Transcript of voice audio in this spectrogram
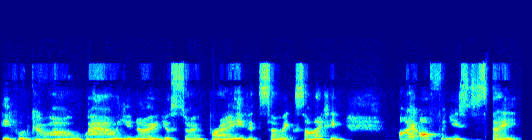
people would go oh wow you know you're so brave. It's so exciting I often used to say,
